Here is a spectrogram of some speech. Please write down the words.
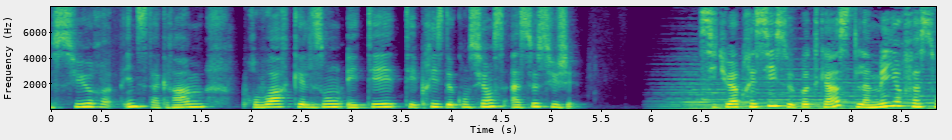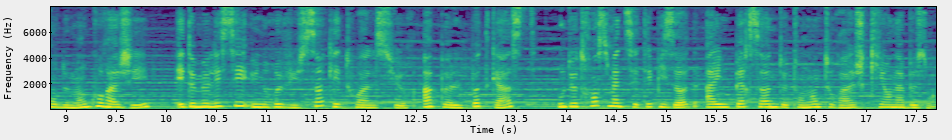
sur Instagram pour voir quelles ont été tes prises de conscience à ce sujet. Si tu apprécies ce podcast, la meilleure façon de m'encourager est de me laisser une revue 5 étoiles sur Apple Podcast ou de transmettre cet épisode à une personne de ton entourage qui en a besoin.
